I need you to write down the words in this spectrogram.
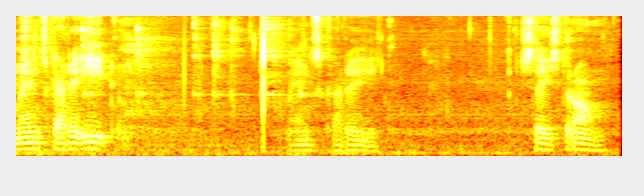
Men's gotta eat. Stay strong.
